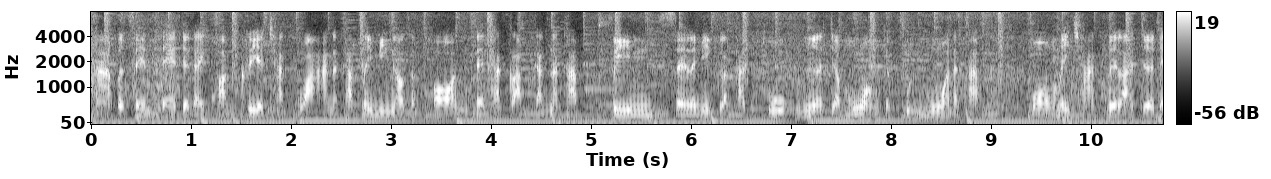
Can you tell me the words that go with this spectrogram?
10-15%แต่จะได้ความเคลียร์ชัดกว่านะครับ ไม่มีเงาสะท้อน แต่ถ้ากลับกันนะครับ ฟิล์มเซรามิกราคาถูก เนื้อจะม่วงจะขุ่นมัวนะครับ มองไม่ชัดเวลาเจอแด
